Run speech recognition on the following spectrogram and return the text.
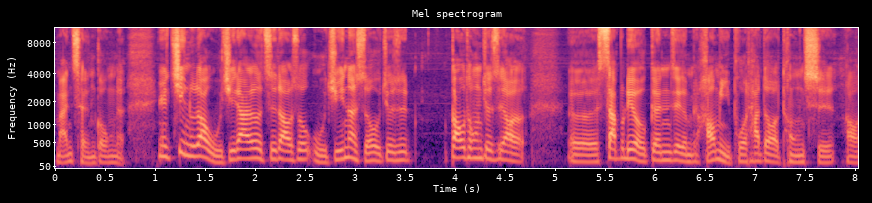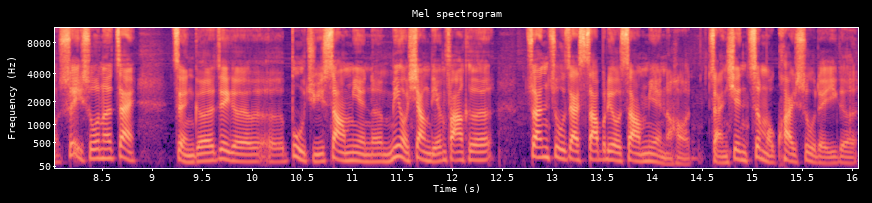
蛮成功的。因为进入到五 G，大家都知道说，五 G 那时候就是高通就是要呃 Sub 六跟这个毫米波它都要通吃。好，所以说呢，在整个这个呃布局上面呢，没有像联发科专注在 Sub 六上面了哈，展现这么快速的一个。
